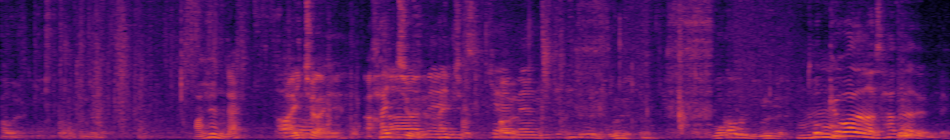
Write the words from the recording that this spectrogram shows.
봐봐요 맛있는데? 하이츄 아니에요? 아 하이츄 하이츄 스케멘. 도쿄 바나나 사가야 되는데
